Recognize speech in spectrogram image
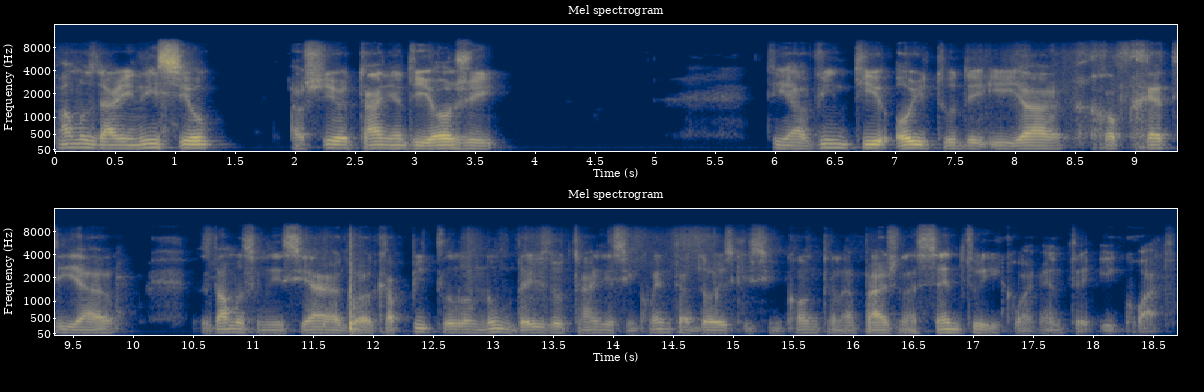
Vamos dar início ao Shir Tanya de hoje, dia 28 de Iyar, Chofchet Iyar. Vamos iniciar agora o capítulo número 10 do Tanya 52, que se encontra na página 144.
